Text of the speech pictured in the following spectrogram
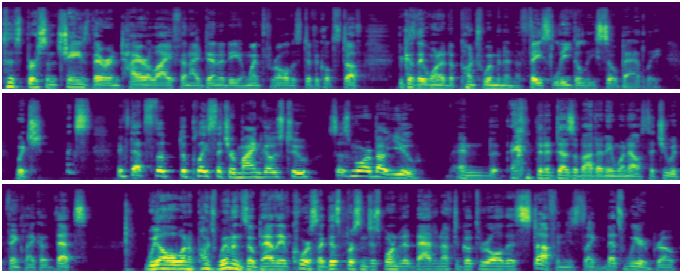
this person changed their entire life and identity and went through all this difficult stuff because they wanted to punch women in the face legally so badly. Which, if that's the, the place that your mind goes to, says more about you and than it does about anyone else that you would think like, oh, that's, we all want to punch women so badly, of course. Like, this person just wanted it bad enough to go through all this stuff. And it's like, that's weird, bro.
